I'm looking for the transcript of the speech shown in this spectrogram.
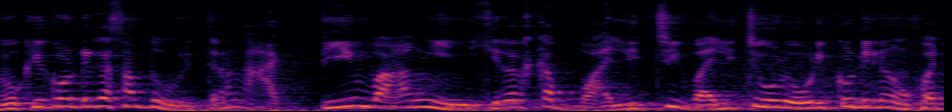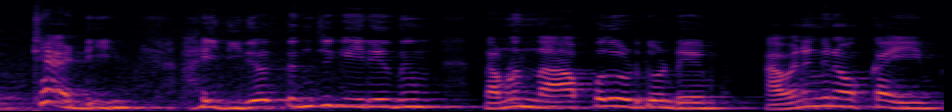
നോക്കിക്കൊണ്ടിരിക്കുന്ന സമയത്ത് ഒരുത്തരം അടിയും വാങ്ങി ഇൻഹിറൊക്കെ വലിച്ച് വലിച്ച് ഓടിക്കൊണ്ടിരുന്നു ഒറ്റ അടിയും. അതിൽ ഇരുപത്തഞ്ച് കയറിയതും നമ്മൾ നാൽപ്പത് കൊടുത്തോണ്ട് അവനങ്ങനെ നോക്കായി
